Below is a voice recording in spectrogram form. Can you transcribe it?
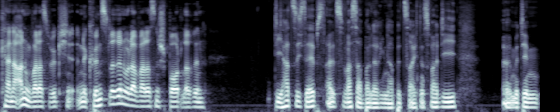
keine Ahnung, war das wirklich eine Künstlerin oder war das eine Sportlerin? Die hat sich selbst als Wasserballerina bezeichnet. Das war die äh, mit dem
